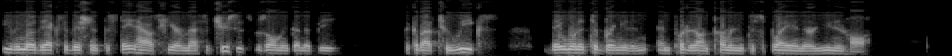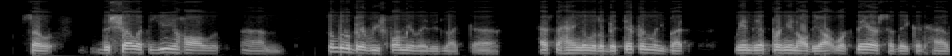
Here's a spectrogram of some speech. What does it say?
even though the exhibition at the State House here in Massachusetts was only going to be like about two weeks, they wanted to bring it in and put it on permanent display in their Union Hall. So the show at the Union Hall um, is a little bit reformulated, like uh, has to hang a little bit differently, but we ended up bringing all the artwork there so they could have,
